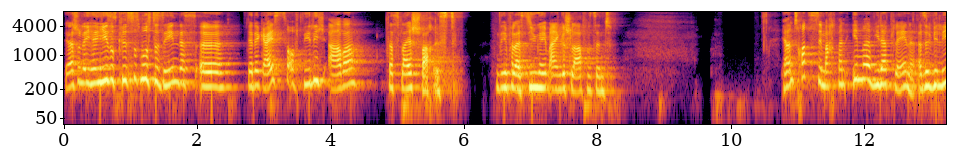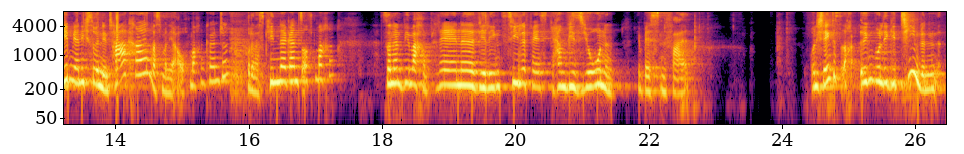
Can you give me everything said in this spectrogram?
Ja, schon der Herr Jesus Christus musste sehen, dass äh, ja, der Geist zwar oft willig, aber das Fleisch schwach ist. In dem Fall, als die Jünger ihm eingeschlafen sind. Ja, und trotzdem macht man immer wieder Pläne. Also wir leben ja nicht so in den Tag rein, was man ja auch machen könnte, oder was Kinder ganz oft machen, sondern wir machen Pläne, wir legen Ziele fest, wir haben Visionen im besten Fall. Und ich denke, das ist auch irgendwo legitim, denn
